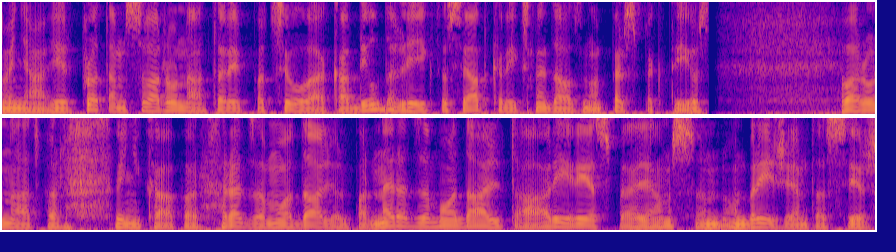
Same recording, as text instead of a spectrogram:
viņā ir. Protams, var runāt arī par cilvēku kā divdaļīgu, tas ir atkarīgs nedaudz no perspektīvas. Var runāt par viņu kā par redzamo daļu un par neredzamo daļu, tā arī ir iespējams, un, un brīžiem tas ir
